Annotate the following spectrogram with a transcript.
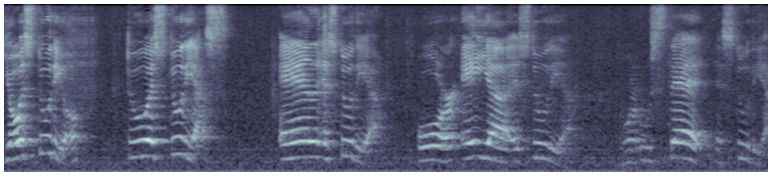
yo estudio, tú estudias, él estudia, or ella estudia, or usted estudia.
